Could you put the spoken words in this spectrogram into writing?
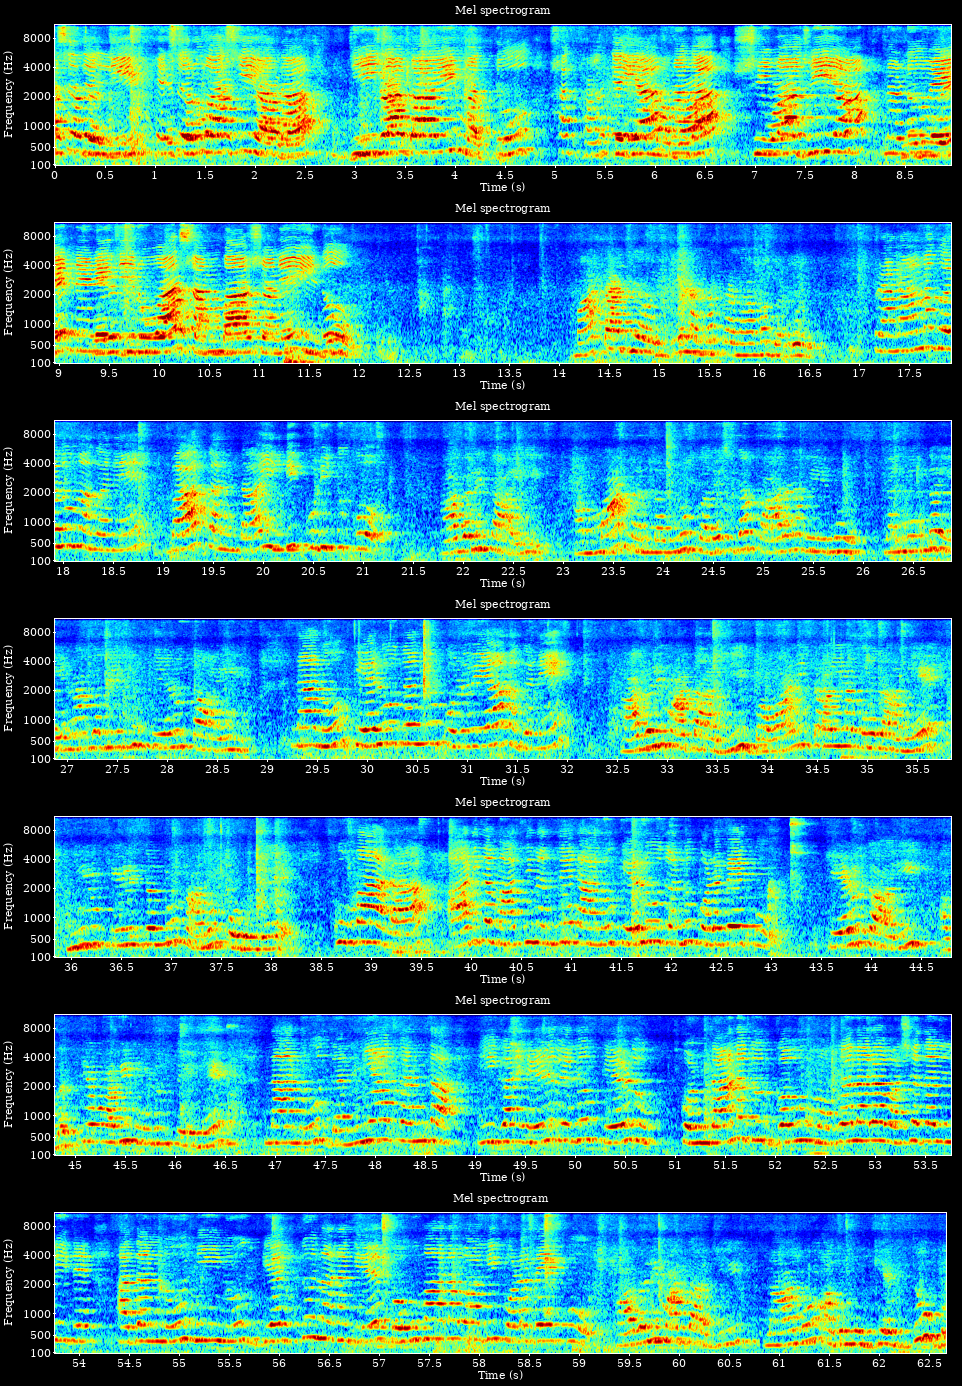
ಇತಿಹಾಸದಲ್ಲಿ ಹೆಸರುವಾಸಿಯಾದ ಜೀಜಾಬಾಯಿ ಮತ್ತು ಹತ್ಯೆಯ ಮಗ ಶಿವಾಜಿಯ ನಡುವೆ ನಡೆದಿರುವ ಸಂಭಾಷಣೆ ಇದು. ಮಾತಾಜಿ ಅವರಿಗೆ ನನ್ನ ಪ್ರಣಾಮಗಳು. ಪ್ರಣಾಮಗಳು ಮಗನೇ ಬಾ ಕಂದ ಇಲ್ಲಿ ಕುಳಿತುಕೋ. ಆಗಲಿ ತಾಯಿ. ದುರ್ಗವು ಮೊಘಲರ ವಶದಲ್ಲಿದೆ. ಅದನ್ನು ನೀನು ಗೆದ್ದು ನನಗೆ ಬಹುಮಾನವಾಗಿ ಕೊಡಬೇಕು. ಆಗಲಿ ಮಾತಾಜಿ ನಾನು ಅದನ್ನು ಗೆದ್ದು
